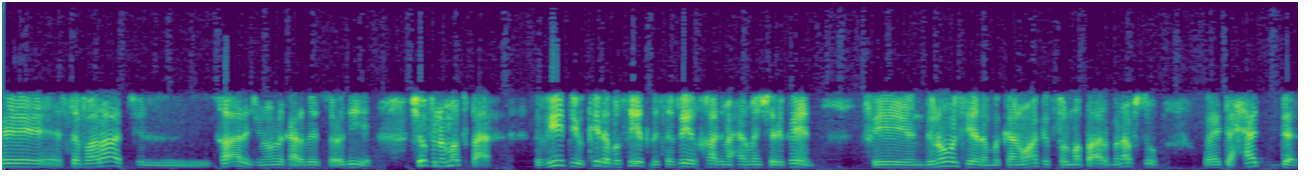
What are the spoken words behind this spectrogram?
في السفارات في الخارج من المملكة العربية السعودية شفنا مقطع فيديو كذا بسيط لسفير خادم الحرمين الشريفين في إندونيسيا لما كان واقف في المطار بنفسه ويتحدث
